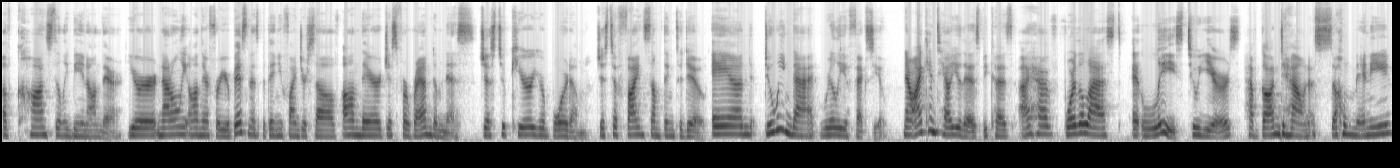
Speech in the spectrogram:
of constantly being on there. You're not only on there for your business, but then you find yourself on there just for randomness, just to cure your boredom, just to find something to do. And doing that really affects you. Now, I can tell you this because I have, for the last at least two years, have gone down so many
